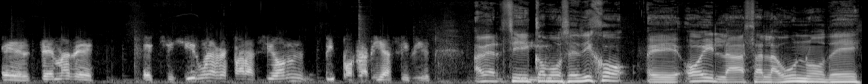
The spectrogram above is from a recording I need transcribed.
el tema de exigir una reparación por la vía civil. A ver, si como se dijo eh, hoy, la sala 1 de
